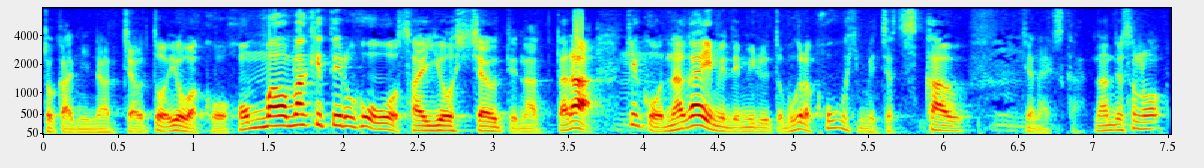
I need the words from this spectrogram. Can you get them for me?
とかになっちゃうと、要はこう、ほんまを負けてる方を採用しちゃうってなったら、結構長い目で見ると僕ら広告費めっちゃ使うじゃないですか。なんでその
